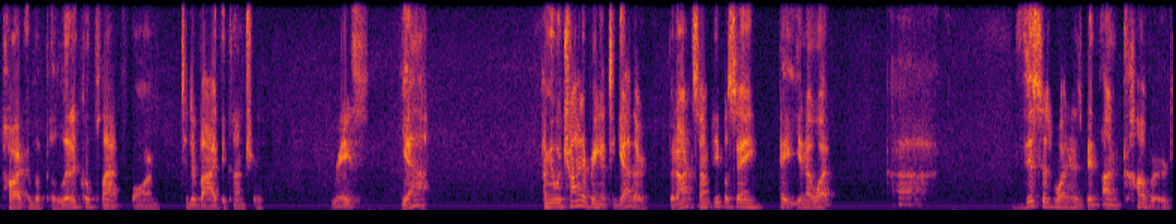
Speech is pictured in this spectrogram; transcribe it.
part of a political platform to divide the country? Race? Yeah. I mean, we're trying to bring it together, but aren't some people saying, hey, you know what? Uh, this is what has been uncovered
